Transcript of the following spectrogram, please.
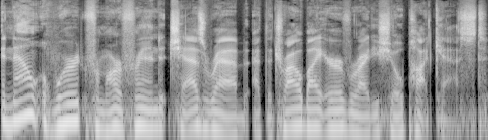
And now, a word from our friend Chaz Rab at the Trial by Error Variety Show podcast.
